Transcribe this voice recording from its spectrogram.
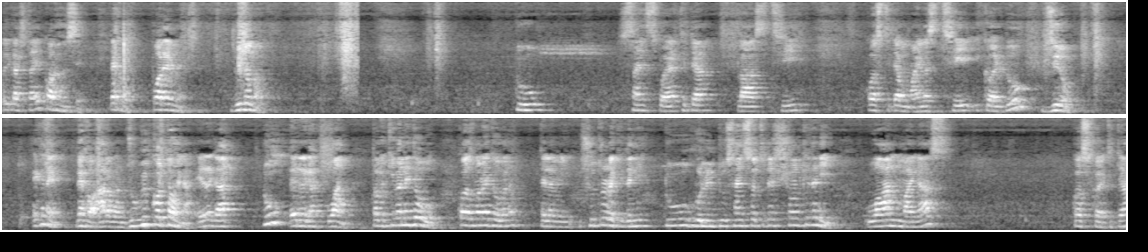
ওই কাজটাই করা হয়েছে। দেখো, পরের ম্যাচ দুই নম্বর। Two sine square theta plus three cos theta minus three equal to zero তো এখানে দেখো, আর আমার যোগ বিয়োগ করতে হয় না। এর ঘাত টু এর ঘাত ওয়ান তবে কি বানাইতে হব? কস বানাইতে হবে না। তাহলে আমি সূত্রটা কি জানি? Two whole into sine square theta কি জানি? One minus cos square theta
